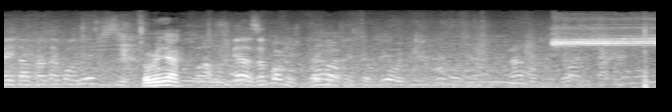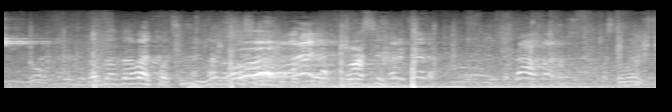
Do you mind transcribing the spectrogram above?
Жень, там протокол есть? У меня. Тебя запомнишь? Надо отдавать, пацаны, надо пацаны. Остановись.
